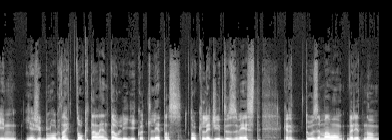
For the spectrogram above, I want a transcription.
in je že bilo kdaj toliko talenta v ligi kot letos, toliko leži do zvest, ker tu zdaj imamo verjetno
